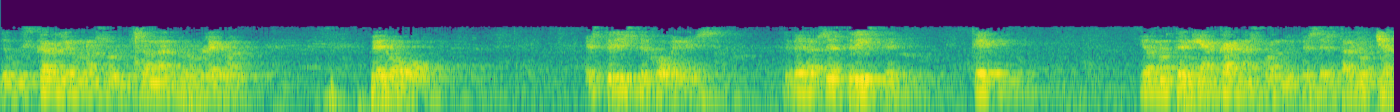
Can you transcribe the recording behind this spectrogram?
de buscarle una solución al problema. Pero es triste, jóvenes, de veras es triste que yo no tenía ganas cuando empecé esta lucha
